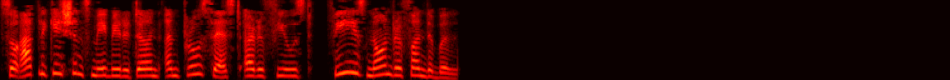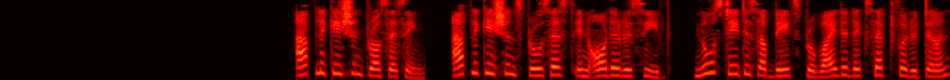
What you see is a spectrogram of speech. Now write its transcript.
so applications may be returned unprocessed or refused. Fee is non-refundable. Application processing. Applications processed in order received. No status updates provided except for return,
